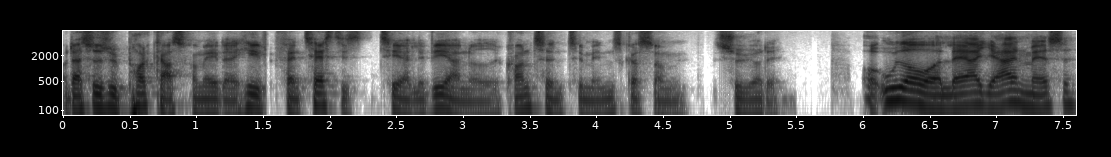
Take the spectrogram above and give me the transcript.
Og der synes vi, at podcastformatet er helt fantastisk til at levere noget content til mennesker, som søger det. Og udover at lære jer en masse,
